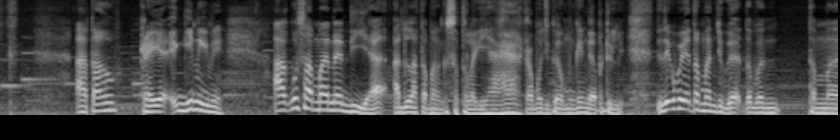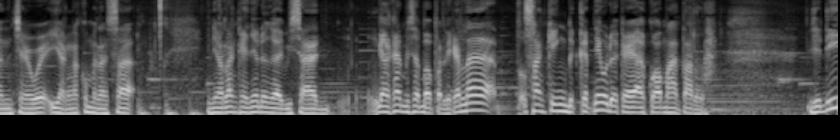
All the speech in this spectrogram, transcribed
Atau kayak gini nih aku sama Nadia adalah temanku satu lagi. Ya kamu juga mungkin nggak peduli. Jadi aku punya teman juga teman teman cewek yang aku merasa ini orang kayaknya udah nggak bisa nggak akan bisa baper nih karena saking deketnya udah kayak aku amatar lah jadi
